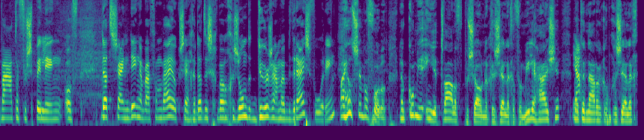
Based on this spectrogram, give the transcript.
waterverspilling. Of, dat zijn dingen waarvan wij ook zeggen dat is gewoon gezonde, duurzame bedrijfsvoering. Maar heel simpel voorbeeld. Dan kom je in je twaalf personen gezellige familiehuisje. Met Ja. de nadruk op gezellig.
